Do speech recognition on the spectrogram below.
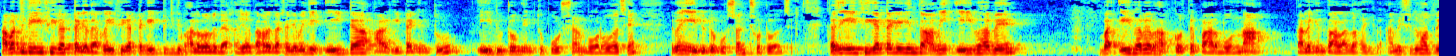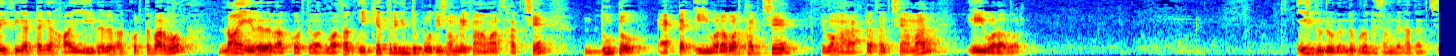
আবার যদি এই ফিগারটাকে দেখো, এই ফিগারটাকে একটু যদি ভালোভাবে দেখা যায়, তাহলে দেখা যাবে যে এইটা আর এটা কিন্তু, এই দুটো কিন্তু পোর্শন বড় আছে এবং এই দুটো পোর্শন ছোট আছে। কাজে এই ফিগারটাকে কিন্তু আমি এইভাবে বা এইভাবে ভাগ করতে পারব না। তাহলে কিন্তু আলাদা হয়ে যাবে আমি শুধুমাত্র এই ফিগারটাকে হয় এইভাবে ভাগ করতে পারব, নয় এইভাবে ভাগ করতে পারব। অর্থাৎ এক্ষেত্রে কিন্তু প্রতিসম রেখা আমার থাকছে দুটো, একটা এই বরাবর থাকছে এবং আর একটা থাকছে আমার এই বরাবর। এই দুটো কিন্তু প্রতিসম রেখা থাকছে।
